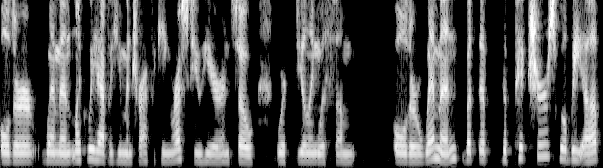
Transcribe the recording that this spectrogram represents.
older women, like we have a human trafficking rescue here, and so we're dealing with some older women, but the the pictures will be up,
